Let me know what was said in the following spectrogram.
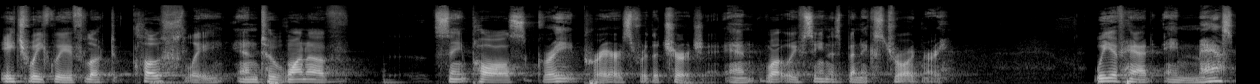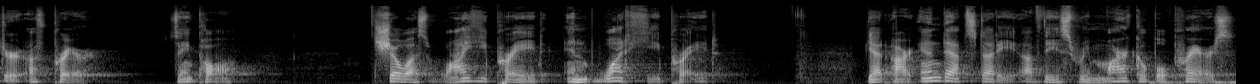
Each week we've looked closely into one of St. Paul's great prayers for the church, and what we've seen has been extraordinary. We have had a master of prayer, St. Paul, show us why he prayed and what he prayed. Yet our in depth study of these remarkable prayers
